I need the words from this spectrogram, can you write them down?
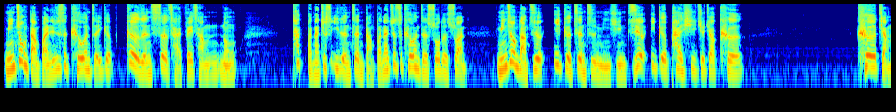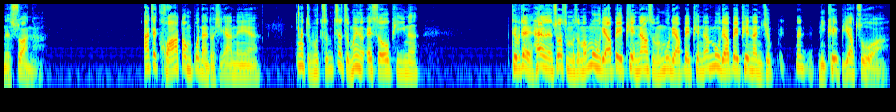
民众党本来就是柯文哲一个个人色彩非常浓，他本来就是一人政党，本来就是柯文哲说的算。民众党只有一个政治明星，只有一个派系，就叫柯。科讲的算呐，啊，这滑动不能都是安内啊，那怎么怎么这怎么有 SOP 呢？对不对？还有人说什么什么幕僚被骗，然后什么幕僚被骗，那幕僚被骗，那你就那你可以不要做啊。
